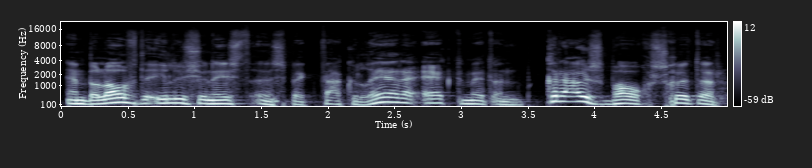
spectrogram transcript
en belooft de illusionist een spectaculaire act met een kruisboogschutter.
